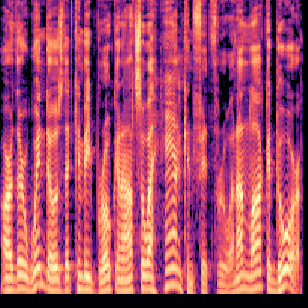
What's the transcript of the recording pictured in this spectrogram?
Are there windows that can be broken out so a hand can fit through and unlock a door?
